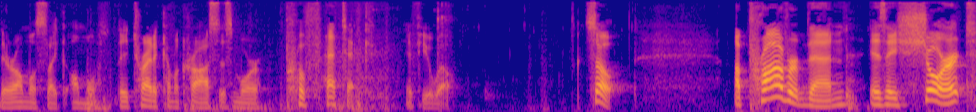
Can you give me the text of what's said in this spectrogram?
They're almost like almost, they try to come across as more prophetic, if you will. So, a proverb then is a short,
